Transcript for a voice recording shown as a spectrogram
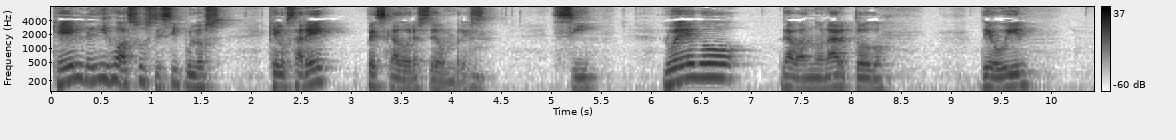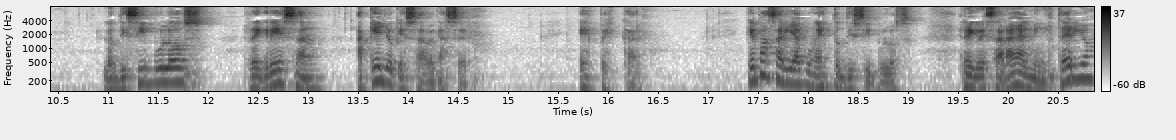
que Él le dijo a sus discípulos que los haré pescadores de hombres. Sí, luego de abandonar todo, de huir, los discípulos regresan aquello que saben hacer, es pescar. ¿Qué pasaría con estos discípulos? ¿Regresarán al ministerio?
